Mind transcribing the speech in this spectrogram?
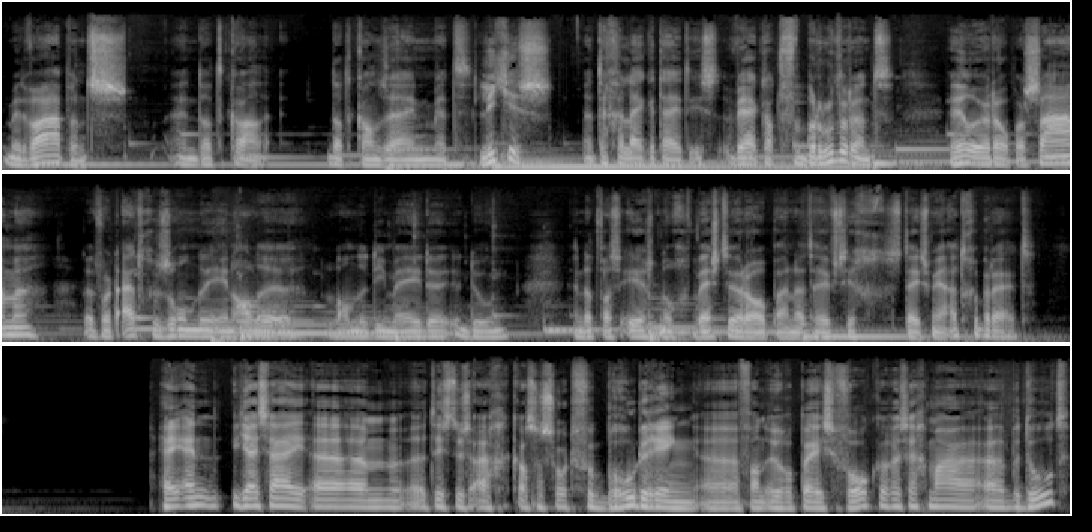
met wapens. En dat kan, dat kan zijn met liedjes. En tegelijkertijd is, werkt dat verbroederend. Heel Europa samen. Dat wordt uitgezonden in alle landen die meedoen. En dat was eerst nog West-Europa en dat heeft zich steeds meer uitgebreid. Hey, en jij zei, um, het is dus eigenlijk als een soort verbroedering uh, van Europese volkeren, zeg maar, uh, bedoeld.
